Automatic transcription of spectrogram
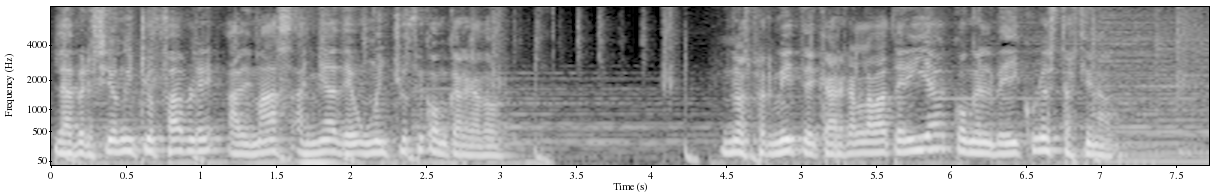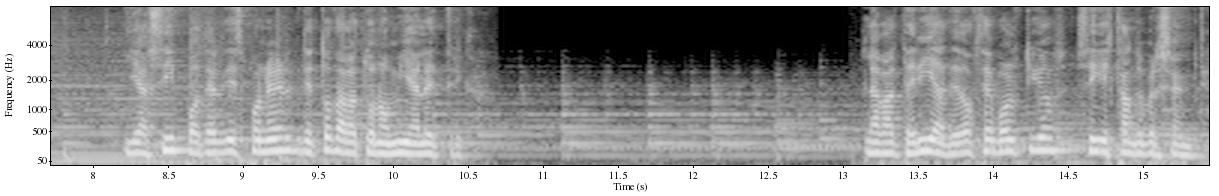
La versión enchufable además añade un enchufe con cargador. Nos permite cargar la batería con el vehículo estacionado y así poder disponer de toda la autonomía eléctrica. La batería de 12 voltios sigue estando presente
